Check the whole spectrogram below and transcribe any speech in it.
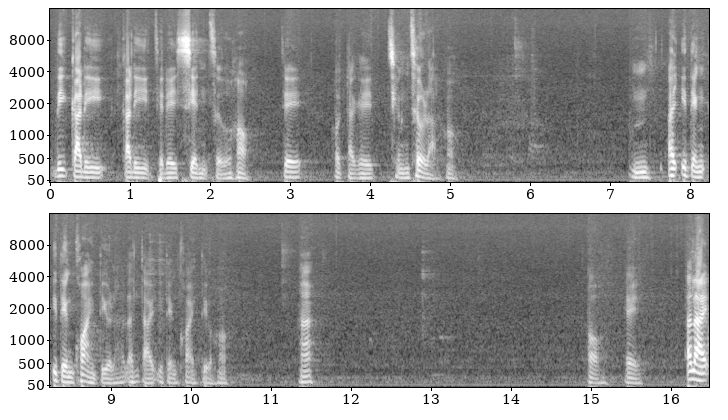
你家己家己一个选择吼，这互大家清楚啦，吼，嗯，啊，一定一定看会到啦，咱大家一定看会到吼，啊，哦，哎，啊来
